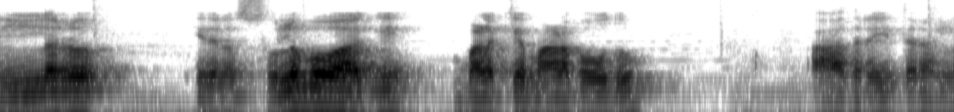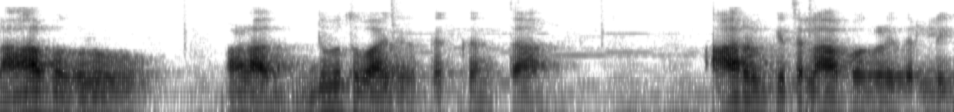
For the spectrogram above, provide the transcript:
ಎಲ್ಲರೂ ಇದನ್ನು ಸುಲಭವಾಗಿ ಬಳಕೆ ಮಾಡಬಹುದು. ಆದರೆ ಇದರ ಲಾಭಗಳು ಭಾಳ ಅದ್ಭುತವಾಗಿರ್ತಕ್ಕಂಥ ಆರೋಗ್ಯದ ಲಾಭಗಳು ಇದರಲ್ಲಿ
